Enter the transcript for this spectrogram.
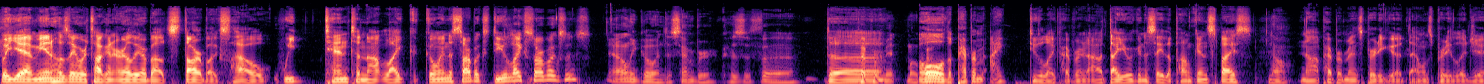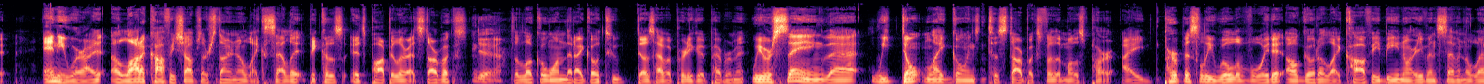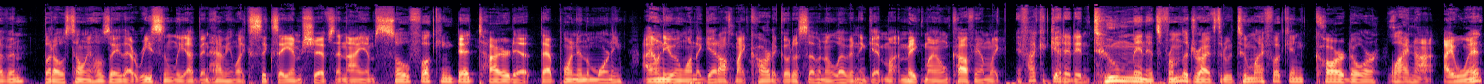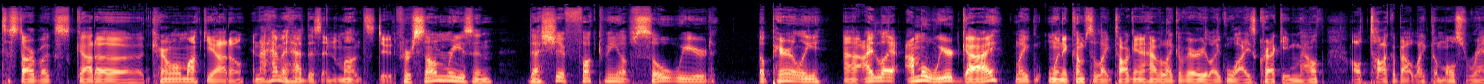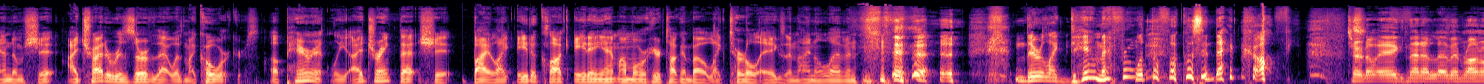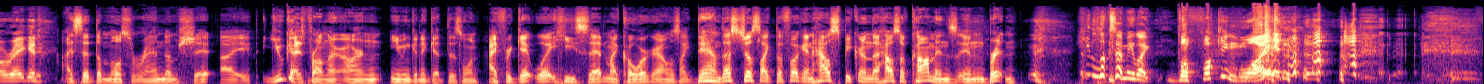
But yeah, me and Jose were talking earlier about Starbucks, how we tend to not like going to Starbucks. Do you like Starbucks? I only go in December because of uh, The Peppermint mocha. Oh, the peppermint. I do like peppermint. I thought you were gonna say the pumpkin spice. no. No, peppermint's pretty good. That one's pretty legit. Anywhere, I, a lot of coffee shops are starting to like sell it because it's popular at Starbucks. yeah. The local one that I go to does have a pretty good peppermint. We were saying that we don't like going to Starbucks for the most part. I purposely will avoid it. I'll go to like Coffee Bean or even 7 Eleven. But I was telling Jose that recently I've been having like 6 a.m. shifts and I am so fucking dead tired at that point in the morning. I don't even want to get off my car to go to 7 Eleven and get my, make my own coffee. I'm like, if I could get it in two minutes from the drive through to my fucking car door, why not? I went to Starbucks, got a caramel macchiato, and I haven't had this in months, dude. For some reason, that shit fucked me up so weird. Apparently, uh, I like I'm a weird guy. Like when it comes to like talking, I have like a very like wisecracking mouth. I'll talk about like the most random shit. I try to reserve that with my coworkers. Apparently, I drank that shit by like eight o'clock, eight a.m. I'm over here talking about like turtle eggs and 9/11. They're like, "Damn, Efren, what the fuck was in that coffee?" Turtle eggs, 9/11, Ronald Reagan. I said the most random shit. I you guys probably aren't even gonna get this one. I forget what he said, my coworker. I was like, damn, that's just like the fucking House Speaker in the House of Commons in Britain. he looks at me like the fucking what?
